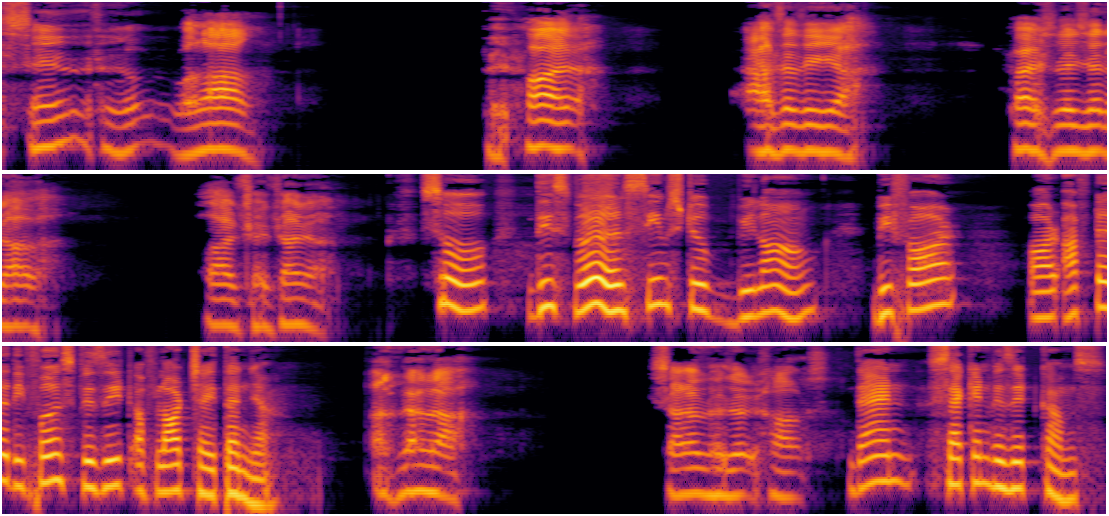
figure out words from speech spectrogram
seem to belong before, after the uh, first visit of Lord Chaitanya. So this verse seems to belong before or after the first visit of Lord Chaitanya. And then the second visit comes. Then second visit comes.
